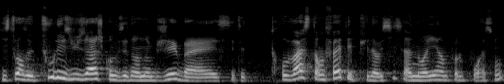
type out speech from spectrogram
l'histoire de tous les usages qu'on faisait d'un objet, bah, c'était trop vaste en fait, et puis là aussi ça noyait un peu le poisson.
